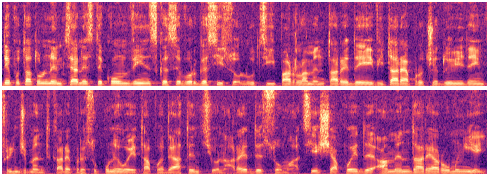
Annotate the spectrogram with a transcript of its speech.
Deputatul nemțean este convins că se vor găsi soluții parlamentare de evitare a procedurii de infringement, care presupune o etapă de atenționare, de somație și apoi de amendare a României.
